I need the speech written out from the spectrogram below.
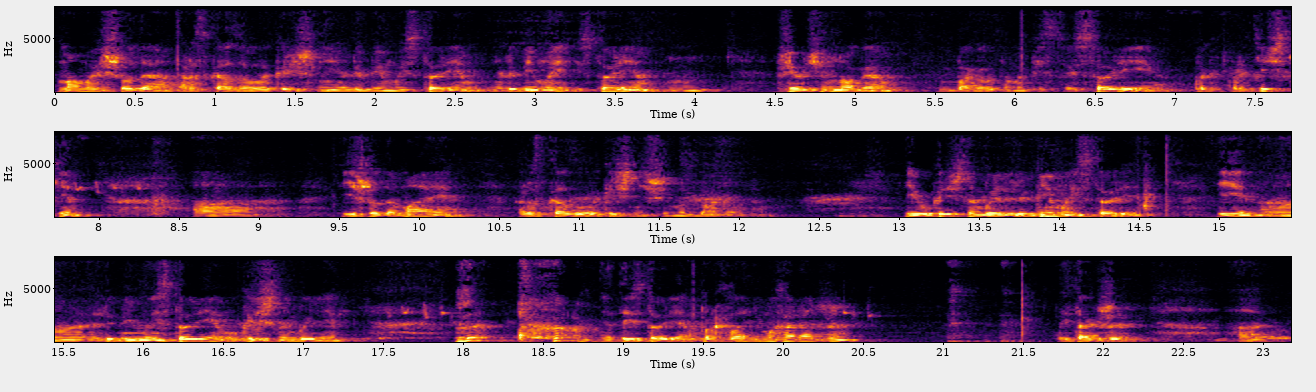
мама Ишода рассказывала Кришне любимые истории. Любимые истории, вообще очень много в там описывается истории, практически Ишода а, Майя рассказывала Кришне Шримад Бхагаватам. И у Кришны были любимые истории – и э, любимые истории у Кришны были это история о прохладе Махараджа и также э,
